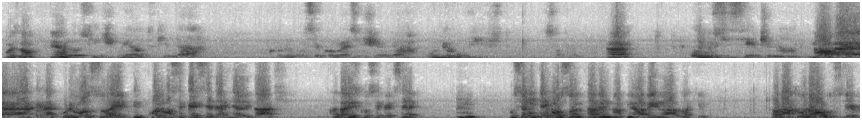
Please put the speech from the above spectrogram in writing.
Pois não. É? Qual é o sentimento que dá quando você começa a enxergar o não visto? Só pra... É. Ou não se sente nada? Não, é, é, é curioso isso aí, porque quando você percebe a realidade, cada vez que você percebe, você não tem noção de que está vendo pela primeira vez nada daquilo. É o natural do ser.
